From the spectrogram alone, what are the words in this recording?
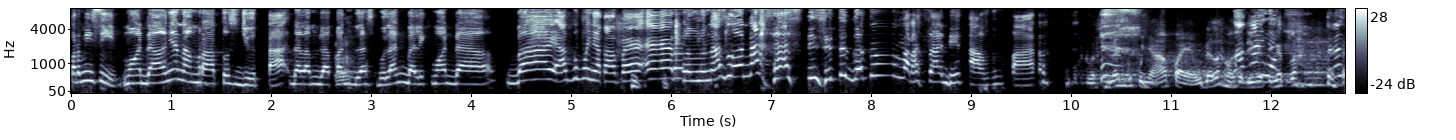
Permisi, modalnya 600 juta dalam 18 bulan balik modal. Bye, aku punya KPR, belum lunas-lunas. Di situ gue tuh merasa ditampar. dua bulan gue punya apa ya? Udahlah nggak usah lah. Terus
